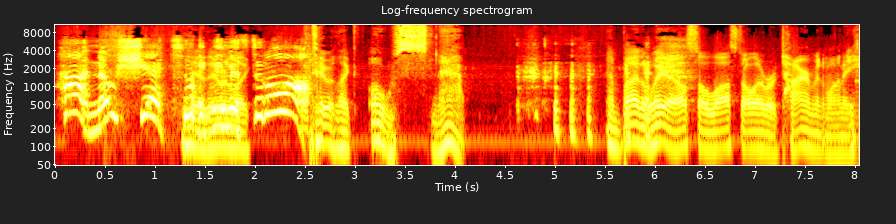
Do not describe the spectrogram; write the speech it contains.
Huh? No shit! Yeah, like they we missed like- it all. They were like, "Oh snap!" and by the way, I also lost all our retirement money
